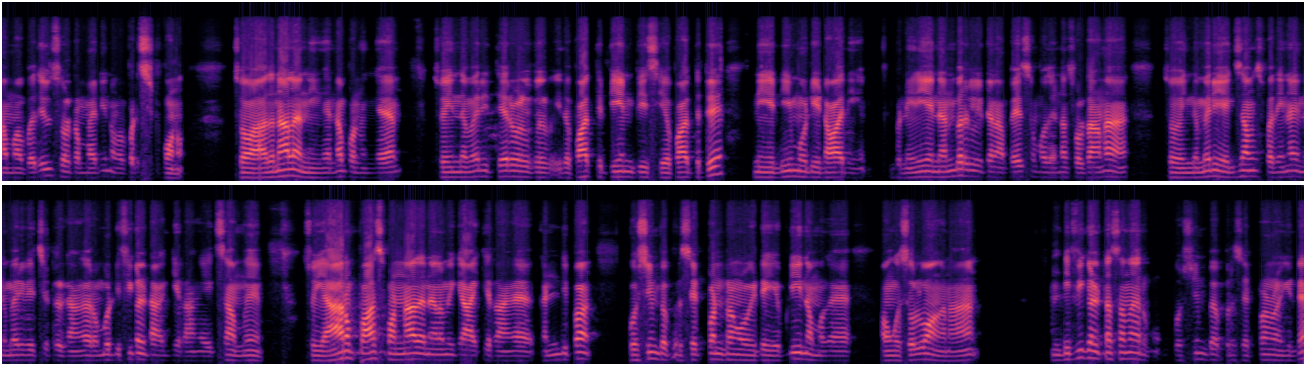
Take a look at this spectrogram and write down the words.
நம்ம பதில் சொல்கிற மாதிரி நம்ம படிச்சுட்டு போகணும். ஸோ அதனால நீங்கள் என்ன பண்ணுங்க? ஸோ இந்த மாதிரி தேர்வல்கள் இதை பார்த்து டிஎன்பிசியை பார்த்துட்டு நீங்கள் டிமோட்டிவேட் ஆகாதீங்க. இப்போ நிறைய நண்பர்கள்கிட்ட நான் பேசும்போது என்ன சொல்கிறாங்கன்னா ஸோ இந்த மாதிரி எக்ஸாம்ஸ் பார்த்தீங்கன்னா இந்த மாதிரி வச்சுட்டு இருக்காங்க ரொம்ப டிஃபிகல்ட் ஆக்கிடுறாங்க எக்ஸாமு ஸோ யாரும் பாஸ் பண்ணாத நிலைமைக்கு ஆக்கிடுறாங்க. கண்டிப்பாக கொஸ்டின் பேப்பர் செட் பண்ணுறவங்ககிட்ட எப்படி நமக்கு அவங்க சொல்லுவாங்கன்னா டிஃபிகல்ட்டஸாக தான் இருக்கும். கொஸ்டின் பேப்பர் செட் பண்ணுறவங்ககிட்ட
